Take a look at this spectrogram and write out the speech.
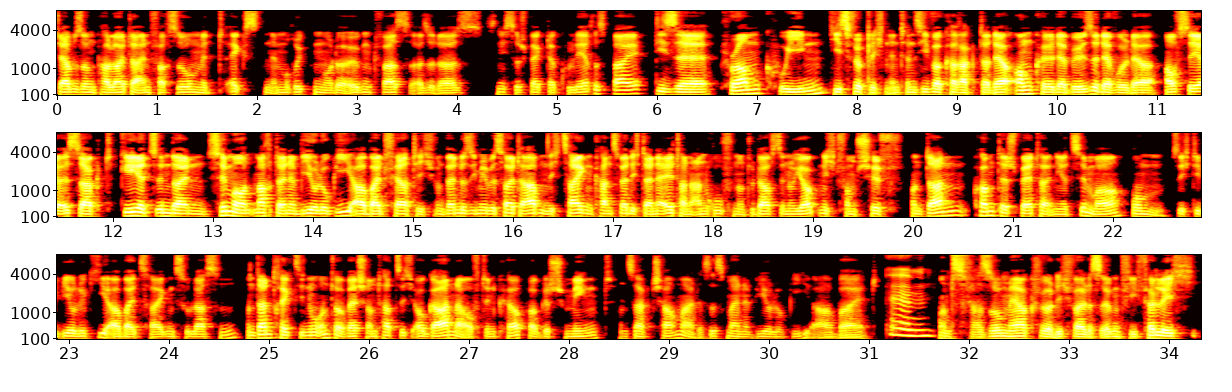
sterben so ein paar Leute einfach so mit Äxten im Rücken oder irgendwas. Also da ist nicht so spektakuläres bei. Diese Prom Queen, die ist wirklich ein intensiver Charakter. Der Onkel, der Böse, der wohl der Aufseher ist, sagt, geh jetzt in dein Zimmer und mach deine Biologiearbeit fertig. Und wenn du sie mir bis heute Abend nicht zeigen kannst, werde ich deine Eltern anrufen und du darfst in New York nicht vom Schiff. Und dann kommt er später in ihr Zimmer, um sich die Biologiearbeit zeigen zu lassen. Und dann trägt sie nur Unterwäsche und hat sich Organe auf den Körper geschminkt und sagt, schau mal, das ist meine Biologiearbeit. Ähm, Und es war so merkwürdig, weil das irgendwie völlig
